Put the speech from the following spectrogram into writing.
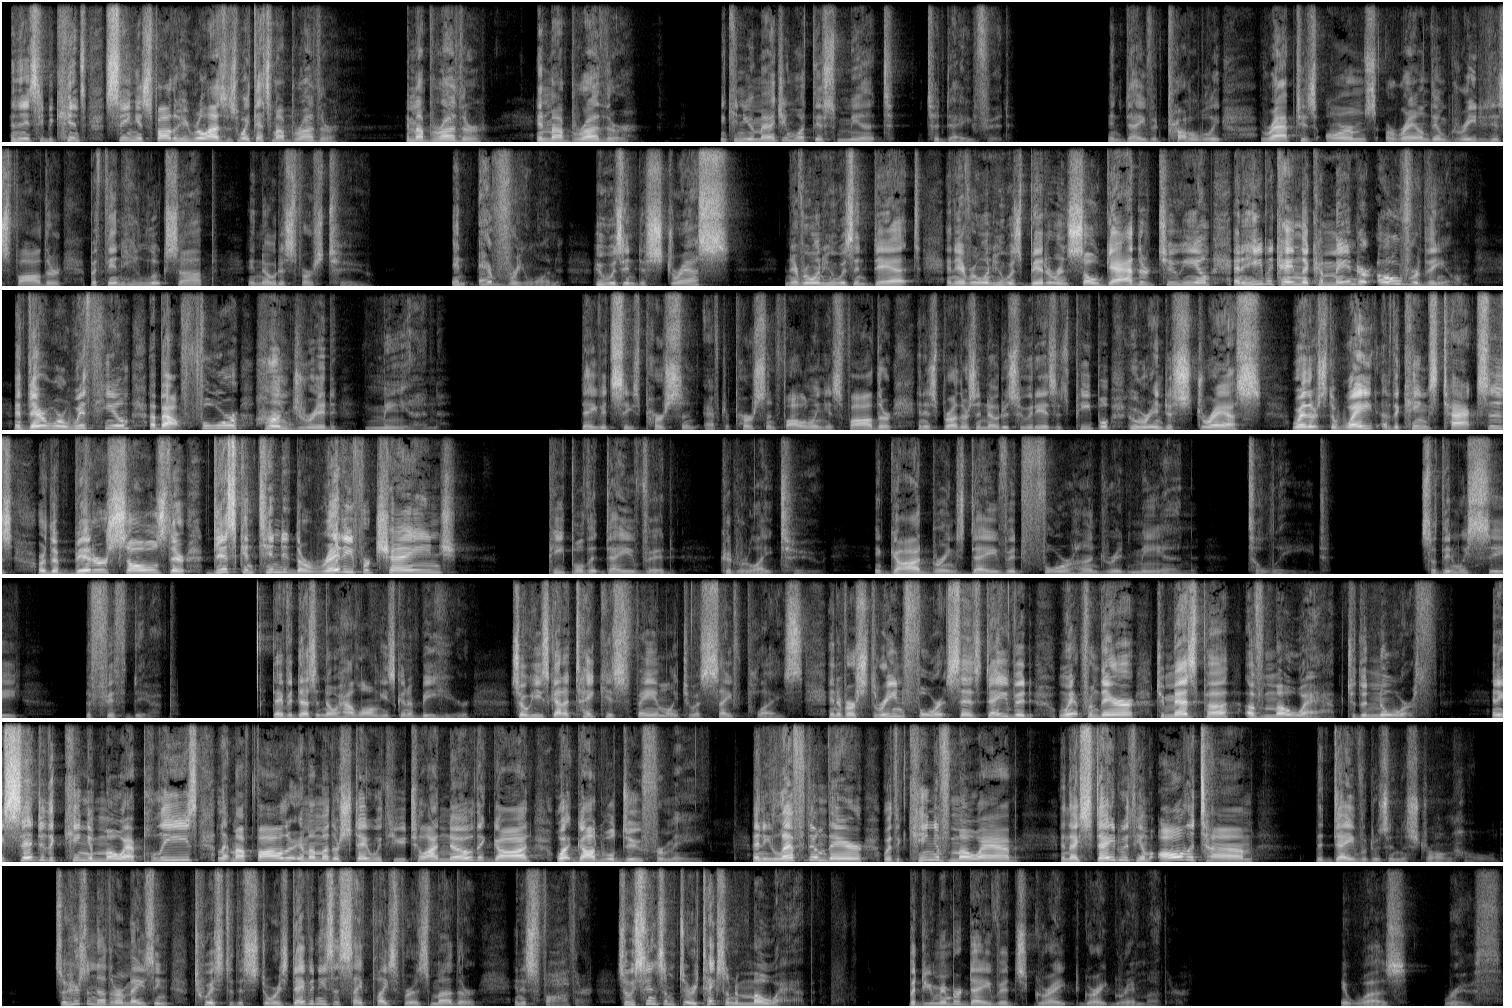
And then as he begins seeing his father, he realizes wait, that's my brother, and my brother, and my brother. And can you imagine what this meant to David? And David probably wrapped his arms around them, greeted his father, but then he looks up and notice verse 2. And everyone who was in distress, and everyone who was in debt, and everyone who was bitter in soul gathered to him, and he became the commander over them. And there were with him about 400 men. David sees person after person following his father and his brothers, and notice who it is. It's people who are in distress, whether it's the weight of the king's taxes or the bitter souls. They're discontented, they're ready for change. People that David could relate to. And God brings David 400 men to lead. So then we see the fifth dip. David doesn't know how long he's going to be here. So he's got to take his family to a safe place. And in verse 3 and 4, it says David went from there to Mizpah of Moab, to the north. And he said to the king of Moab, Please let my father and my mother stay with you till I know that God, what God will do for me. And he left them there with the king of Moab, and they stayed with him all the time that David was in the stronghold. So here's another amazing twist to the story. David needs a safe place for his mother and his father. So he sends them to, he takes them to Moab. But do you remember David's great great grandmother? It was Ruth.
